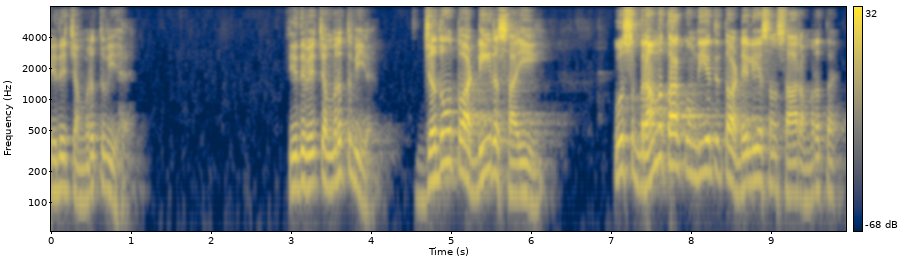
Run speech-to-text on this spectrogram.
ਇਹਦੇ ਚ ਅੰਮ੍ਰਿਤ ਵੀ ਹੈ। ਇਹਦੇ ਵਿੱਚ ਅੰਮ੍ਰਿਤ ਵੀ ਹੈ। ਜਦੋਂ ਤੁਹਾਡੀ ਰਸਾਈ ਉਸ ਬ੍ਰਹਮ ਤੱਕ ਹੁੰਦੀ ਹੈ ਤੇ ਤੁਹਾਡੇ ਲਈ ਇਹ ਸੰਸਾਰ ਅੰਮ੍ਰਿਤ ਹੈ।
